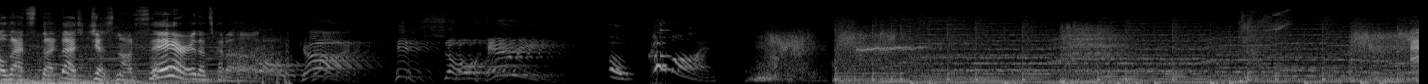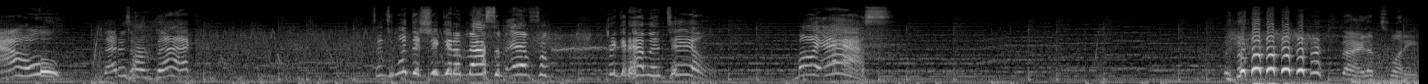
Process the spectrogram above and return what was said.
Oh, that's that, that's just not fair. That's kind of hot. Oh God, it's so hairy. Oh, come on! Ow! That is her back. Since Since when did she get a massive F from freaking having a tail? My ass! Sorry, that's funny.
